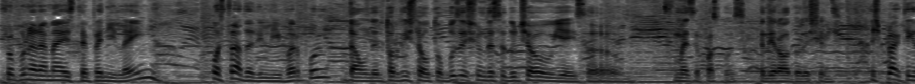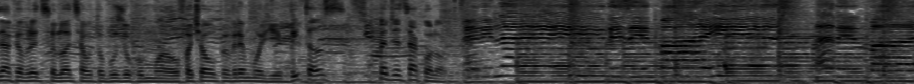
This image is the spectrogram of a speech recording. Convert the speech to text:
Propunerea mea este Penny Lane, o stradă din Liverpool. Da, unde întorc niște autobuze și unde se duceau ei să fumeze pascunzi când erau adolescenți. Deci, practic, dacă vreți să luați autobuzul cum o făceau pe vremuri Beatles, mergeți acolo. Penny Lane is in my ears and in my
